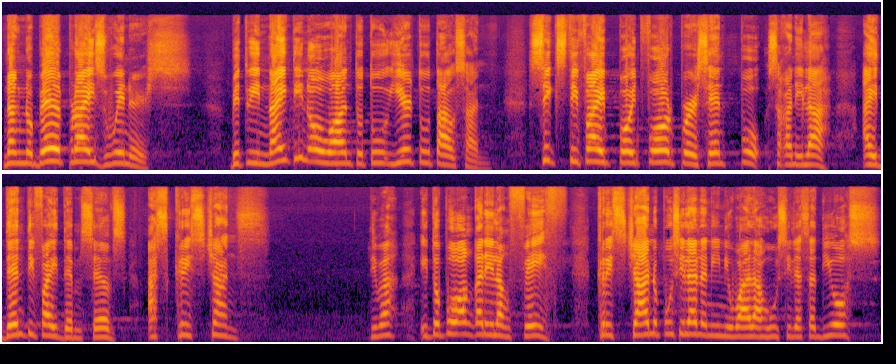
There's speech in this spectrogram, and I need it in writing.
ng Nobel Prize winners between 1901 to two, year 2000, 65.4% po sa kanila identified themselves as Christians. Di ba? Ito po ang kanilang faith. Kristiyano po sila, naniniwala ho sila sa Diyos.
